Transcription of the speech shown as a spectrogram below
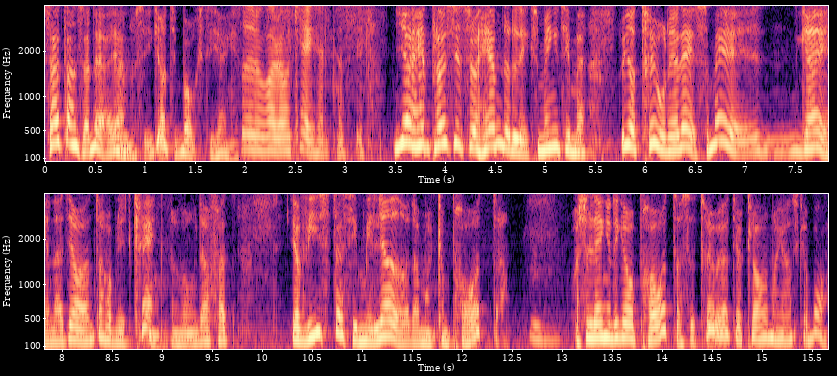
satte han sig där igen och så gick jag tillbaka till gänget. Så då var det okej helt plötsligt? Ja, helt plötsligt så hände det liksom ingenting med... Och jag tror det är det som är grejen, att jag inte har blivit kränkt någon gång. Därför att jag vistas i miljöer där man kan prata. Och så länge det går att prata så tror jag att jag klarar mig ganska bra.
